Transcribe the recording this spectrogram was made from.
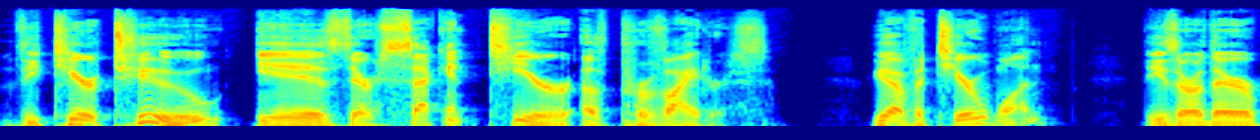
the tier two is their second tier of providers. You have a tier one. These are their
